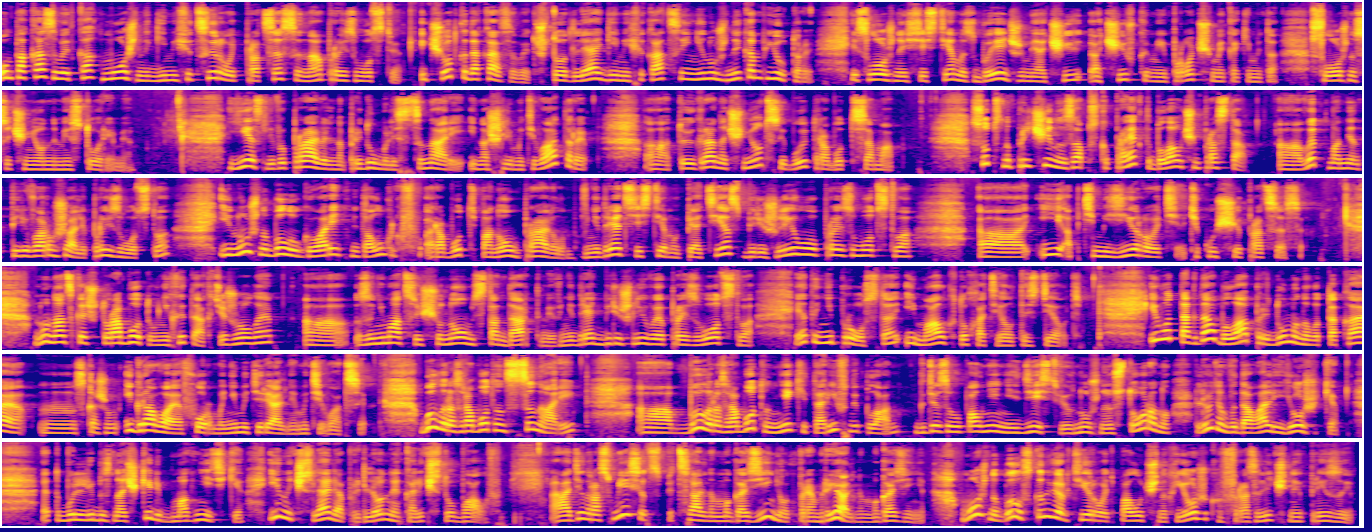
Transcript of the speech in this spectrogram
Он показывает, как можно геймифицировать процессы на производстве и четко доказывает, что для геймификации не нужны компьютеры и сложные системы с бейджами, ачи, ачивками и прочими какими-то сложно сочиненными историями. Если вы правильно придумали сценарий и нашли мотиваторы, а, то игра начнется и будет работать сама. Собственно, причина запуска проекта была очень проста. А, в этот момент перевооружали производство, и нужно было уговорить металлургов работать по новым правилам, внедрять систему 5С бережливого производства а, и оптимизировать текущие процессы. Ну, надо сказать, что работа у них и так тяжелая – заниматься еще новыми стандартами, внедрять бережливое производство, это непросто, и мало кто хотел это сделать. И вот тогда была придумана вот такая, скажем, игровая форма нематериальной мотивации. Был разработан сценарий, а, был разработан некий тарифный план, где за выполнение действий в нужную сторону людям выдавали ежики. Это были либо значки, либо магнитики, и начисляли определенное количество баллов. А один раз в месяц в специальном магазине, вот прям реальном магазине, можно было сконвертировать полученных ежиков в различные призы.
